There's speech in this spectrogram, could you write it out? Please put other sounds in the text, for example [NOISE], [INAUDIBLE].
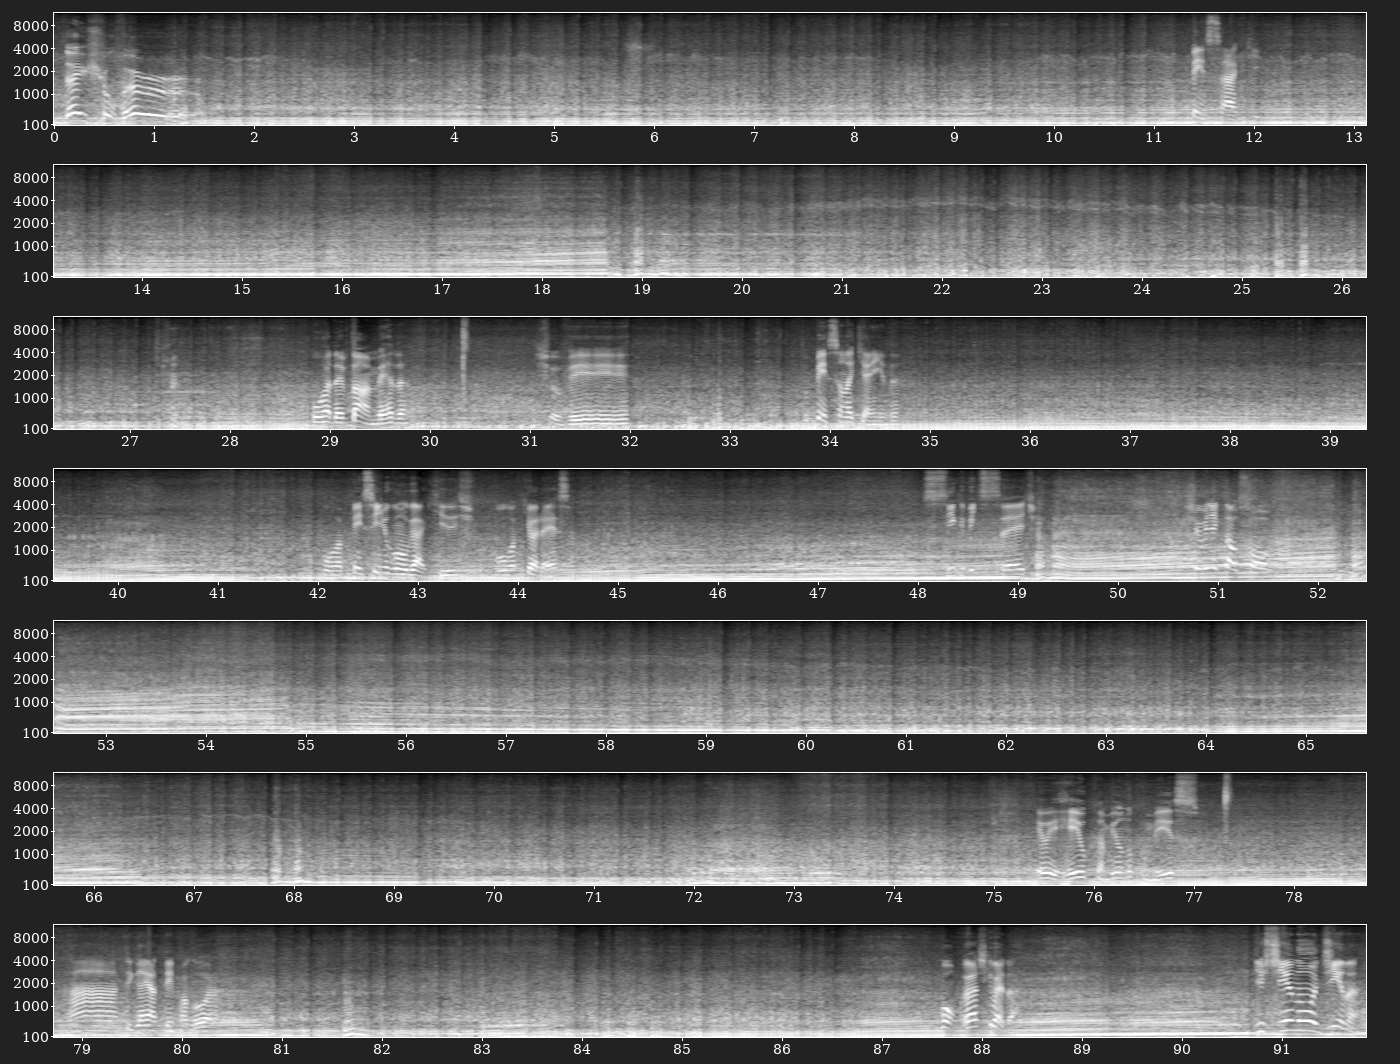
Deixa eu ver. Pensar aqui. Porra, deve estar uma merda. Deixa eu ver. Tô pensando aqui ainda. Porra, pensei em algum lugar aqui. Porra, que hora é essa? 5h27. Deixa eu ver onde é que tá o sol. Errei o caminho no começo. Ah, tem que ganhar tempo agora. Bom, eu acho que vai dar. Destino Ondina.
